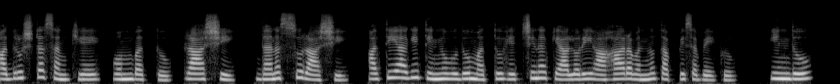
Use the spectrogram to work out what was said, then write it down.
ಅದೃಷ್ಟ ಸಂಖ್ಯೆ ಒಂಬತ್ತು. ರಾಶಿ. ಧನಸ್ಸು ರಾಶಿ. ಅತಿಯಾಗಿ ತಿನ್ನುವುದು ಮತ್ತು ಹೆಚ್ಚಿನ ಕ್ಯಾಲೋರಿ ಆಹಾರವನ್ನು ತಪ್ಪಿಸಬೇಕು. ಇಂದು,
